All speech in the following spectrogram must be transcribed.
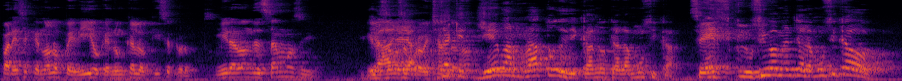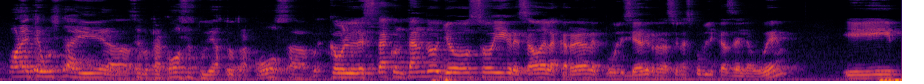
parece que no lo pedí o que nunca lo quise, pero pues, mira dónde estamos y, y lo Ya, estamos aprovechando, O sea ¿no? que llevas rato dedicándote a la música. Sí. ¿Exclusivamente a la música o por ahí te gusta ir a hacer otra cosa, estudiaste otra cosa? Como les está contando, yo soy egresado de la carrera de Publicidad y Relaciones Públicas de la UB y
